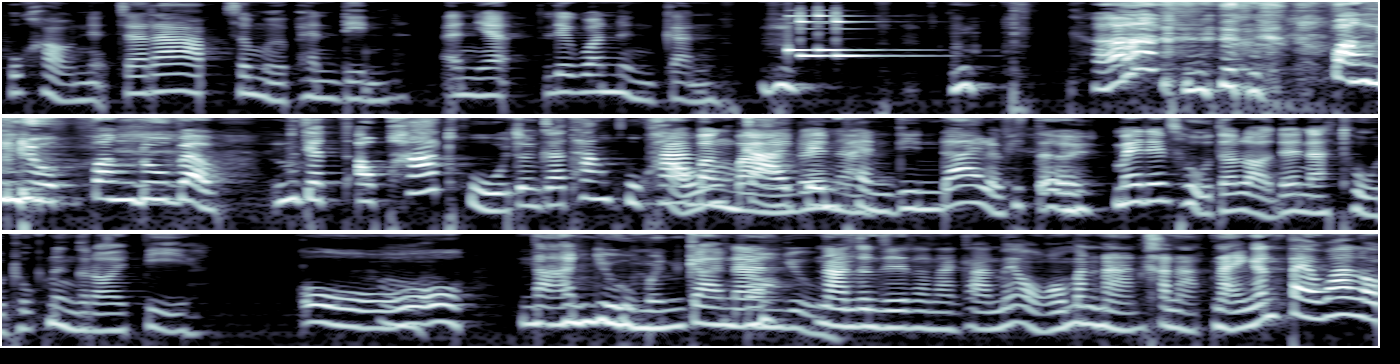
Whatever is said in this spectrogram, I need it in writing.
ภูเขาเนี่ยจะราบเสมอแผ่นดิน อันเนี้ยเรียกว่าหนึ่งกันฟังดูฟังดูแบบมึงจะเอาผ้าถูจนกระทั่งภูเขาผ้าบางๆกลายเป็นด้วยนะแผ่นดินได้เหรอพี่เตย ไม่ได้ถูตลอดด้วยนะ ถูทุกหนึ่งร้อยปี โอ้นานอยู่เหมือนกันนานเนาะอยู่นานจนจินตนาการไม่ออกว่ามันนานขนาดไหน งั้นแปลว่าเรา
